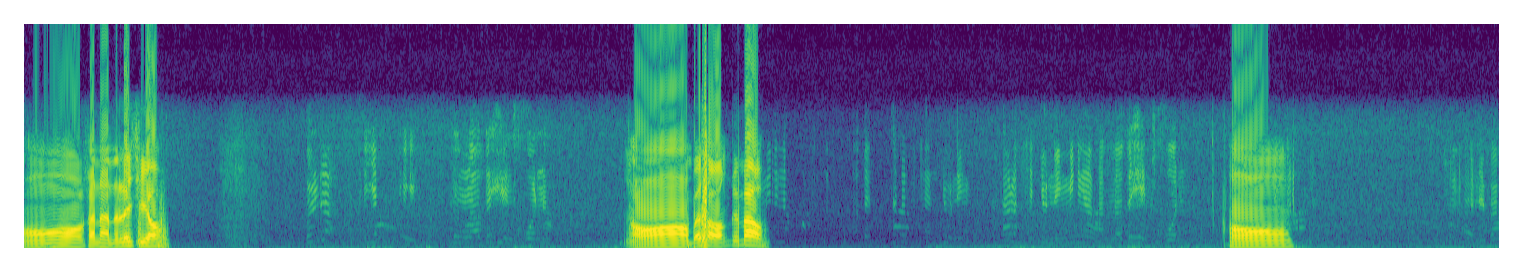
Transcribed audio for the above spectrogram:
อ๋อขนาดนั้นเลยเชียวเฮ้ยเนี่ยงอ๋อเบอร์สองขึ้นเปล่าเราเห็นอยู่นิ่งถ้าเราเห็นอยู่นิ่งๆอะเราจะเห็นคน อ๋อมันแอบในบ้าน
